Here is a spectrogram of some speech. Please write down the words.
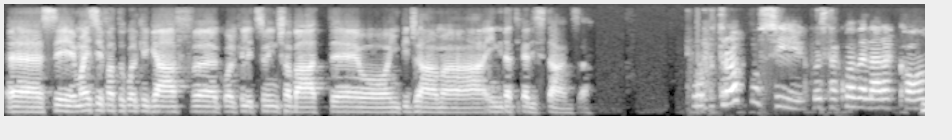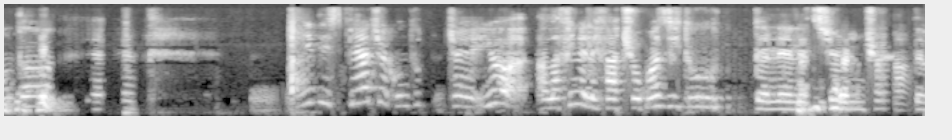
eh, se mai si è fatto qualche gaff, qualche lezione in ciabatte o in pigiama in didattica a distanza. Purtroppo sì, questa qua ve la racconto. Mi dispiace con tutto, cioè io alla fine le faccio quasi tutte le lezioni in ciabatte.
